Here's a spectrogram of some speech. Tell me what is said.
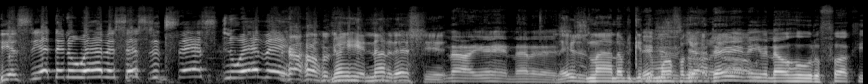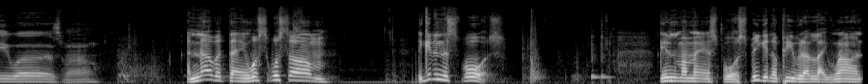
Y el siete nueve ses ses nueve. You ain't hear none of that shit. No, you ain't hear none of that. They shit. just lined up to get They, the motherfucker. yeah, they didn't even know who the fuck he was, man. Another thing, what's what's um to get into sports. Get into my man sports. Speaking of people that like Ron,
